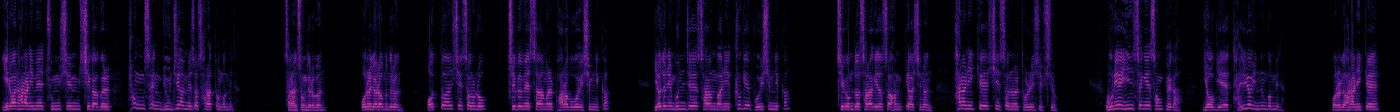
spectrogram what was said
이러한 하나님의 중심 시각을 평생 유지하면서 살았던 겁니다. 사랑하는 성도 여러분, 오늘 여러분들은 어떠한 시선으로 지금의 상황을 바라보고 계십니까? 여전히 문제의 사항만이 크게 보이십니까? 지금도 살아계셔서 함께 하시는 하나님께 시선을 돌리십시오. 우리의 인생의 성패가 여기에 달려 있는 겁니다. 오늘도 하나님께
